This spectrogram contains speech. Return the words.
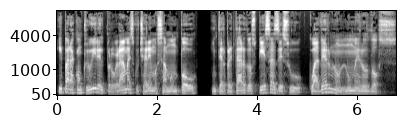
Y para concluir el programa escucharemos a Monpou interpretar dos piezas de su cuaderno número 2.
